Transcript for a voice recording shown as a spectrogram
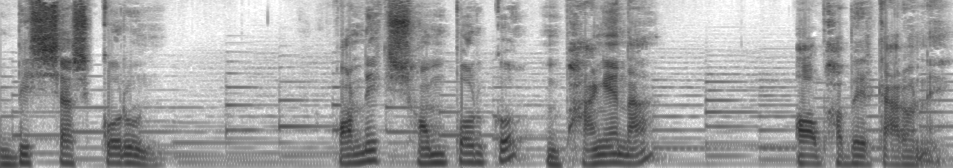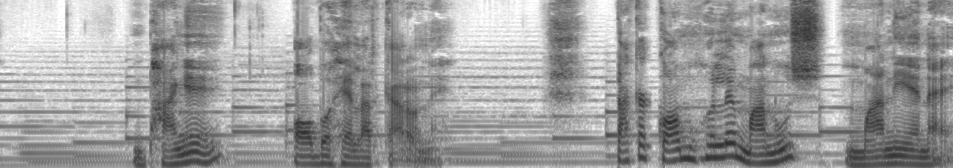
বিশ্বাস করুন, অনেক সম্পর্ক ভাঙে না অভাবের কারণে, ভাঙে অবহেলার কারণে। টাকা কম হলে মানুষ মানিয়ে নেয়।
